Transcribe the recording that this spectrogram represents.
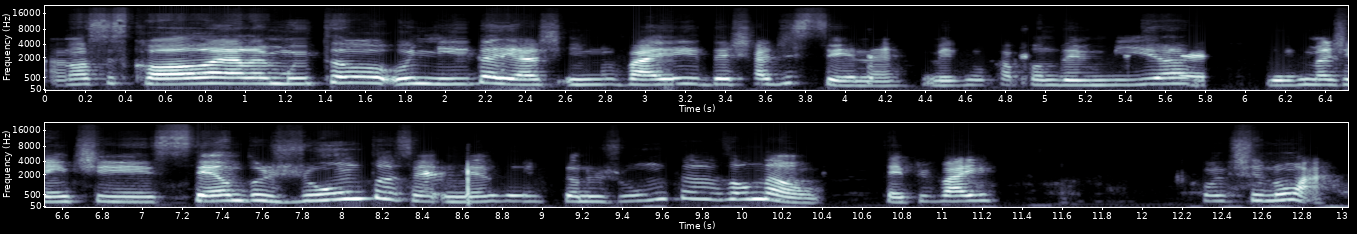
a nossa escola ela é muito unida e, e não vai deixar de ser, né? Mesmo com a pandemia, é. mesmo a gente sendo juntas, mesmo a gente ficando juntas ou não, sempre vai continuar.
